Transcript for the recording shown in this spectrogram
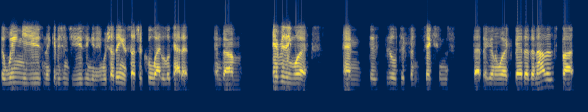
the wing you use and the conditions you're using it in, which I think is such a cool way to look at it. And um, everything works. And there's little different sections that are going to work better than others, but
